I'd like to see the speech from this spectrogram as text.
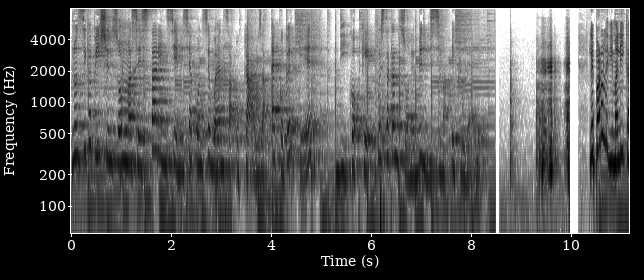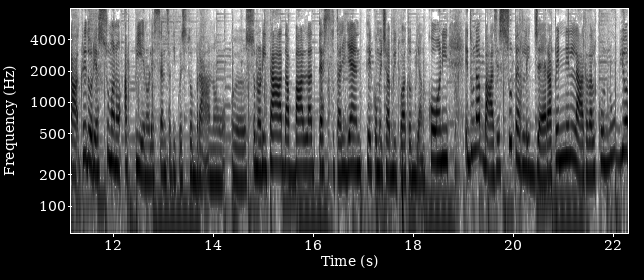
Non si capisce insomma se stare insieme sia conseguenza o causa. Ecco perché dico che questa canzone è bellissima e crudele. Le parole di Malika credo riassumano appieno l'essenza di questo brano, eh, sonorità da ballad, testo tagliente come ci ha abituato Bianconi ed una base super leggera pennellata dal connubio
